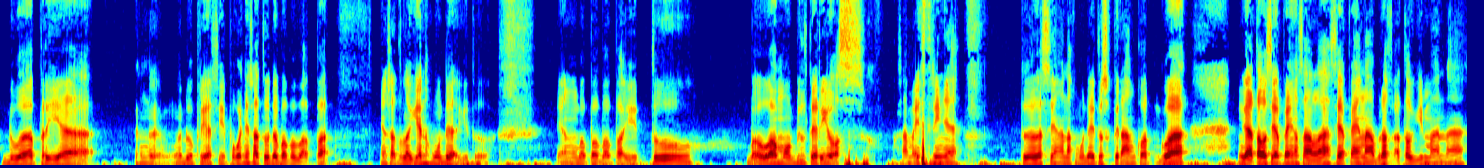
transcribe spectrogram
dua pria enggak, enggak dua pria sih. Pokoknya satu udah bapak-bapak yang satu lagi anak muda gitu. Yang bapak-bapak itu bawa mobil Terios sama istrinya. Terus yang anak muda itu supir angkot. Gue nggak tahu siapa yang salah siapa yang nabrak atau gimana.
